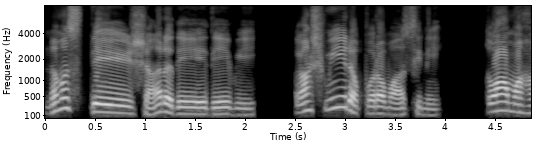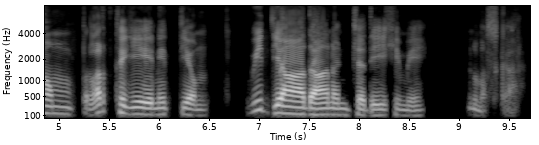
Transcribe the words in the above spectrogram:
ನಮಸ್ತೆ ಶಾರದೆ ದೇವಿ ಕಾಶ್ಮೀರ ಪುರವಾಸಿನಿ ತ್ವಾಮಹಂ ಪ್ರಾರ್ಥೆಯೇ ನಿತ್ಯಂ, ವಿದ್ಯಾದಾನಂಚ ದೇಹಿಮೆ. ನಮಸ್ಕಾರ.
